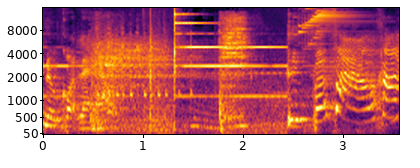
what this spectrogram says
หนูกดแล้วเบอร์สามค่ะ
